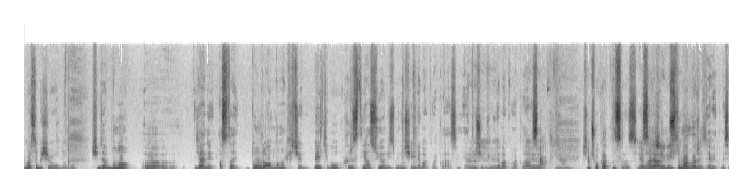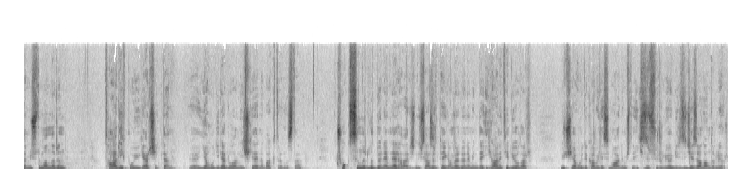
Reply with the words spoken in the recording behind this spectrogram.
Nasıl bir şey oldu bu? Şimdi bunu e, Yani aslında doğru anlamak için belki bu Hristiyan Siyonizminin şeyine bakmak lazım. Yani Evet. teşekkülüne bakmak lazım. Evet. Yani. Şimdi çok haklısınız. Mesela. Müslümanların evet mesela Müslümanların tarih boyu gerçekten e, Yahudilerle olan ilişkilerine baktığımızda çok sınırlı dönemler haricinde işte Hazreti Peygamber döneminde ihanet ediyorlar. Üç Yahudi kabilesi malum işte ikisi sürülüyor, birisi cezalandırılıyor.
